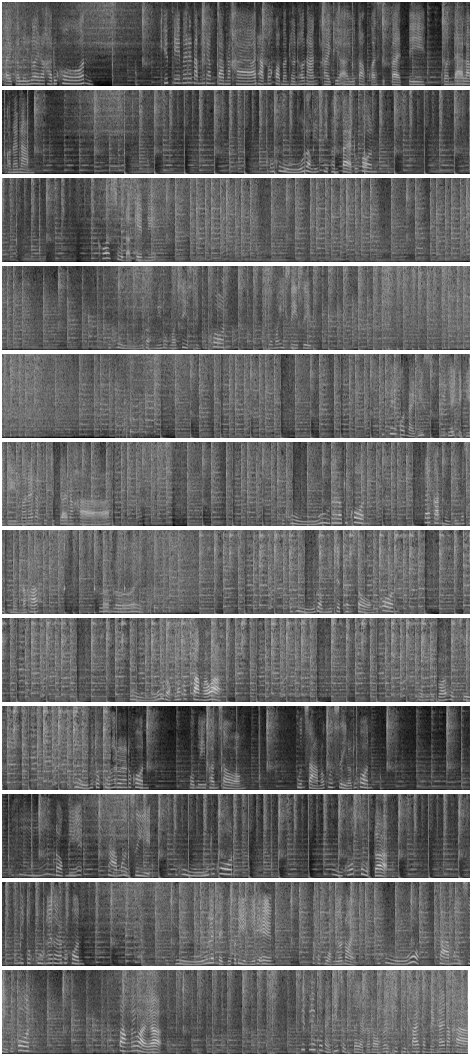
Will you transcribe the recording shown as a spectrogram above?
ไปกันเรื่อยๆนะคะทุกคน คลิปนี้ไม่แนะนำให้ทำตามนะคะทำเพื่อความบันเทิงเท่านั้น ใครที่อายุต่ำกว่า 18 ปี ควรได้รับคำแนะนำโอ้โห ดอกนี้4,800 ทุกคน โคตรสุดอะเกมนี้โอ้โหดอกนี้640ทุกคนบวกมาอีก40พี่ๆคนไหนที่มีเทคนิคดีๆ มาแนะนำทุกคลิปได้นะคะ แล้วทุกคนได้การหมุนฟีมาสิบหมุนนะคะ เริ่มเลย โอ้โห ดอกนี้7,200ทุกคน โอ้โห ดอกแรกก็ตังแล้วอะบวกมีอีกร้อยหกสิบโอ้โห มีตัวคูณให้ด้วยนะทุกคนบวกมีพันสองคูณสามแล้วคูณสี่แล้วทุกคนามหมื่นสี่โอ้โหทุกคนโอ้โหโคตรสุดอะมันมีตัวคูณให้ด้วทุกคน โอ้โห เล่นเด็กเยอะก็ดีอย่างนี้นี่เอง ก็จะบวกเยอะหน่อย โอ้โหสามหมื่นสี่ทุกคนคือปังไม่ไหวอะ พี่ๆคนไหนที่สนใจอยากจะลองเล่นคลิกลิงก์ใต้คอมเมนต์ได้นะคะ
